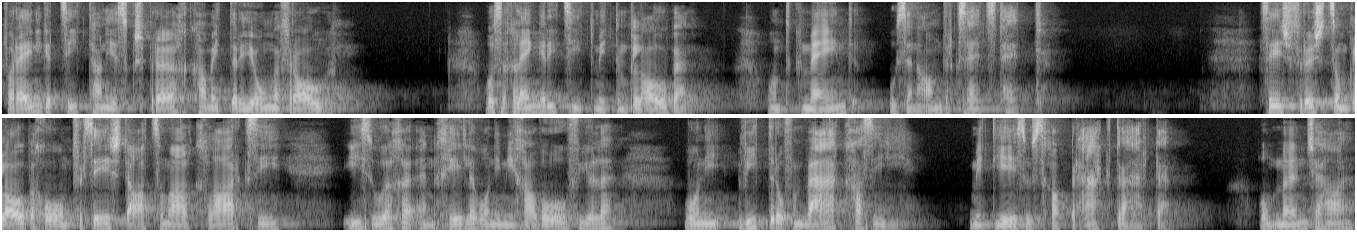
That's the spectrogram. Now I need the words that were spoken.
Vor einiger Zeit hatte ich ein Gespräch mit einer jungen Frau, die sich längere Zeit mit dem Glauben und Gemeinde auseinandergesetzt hat. Sie ist frisch zum Glauben gekommen und für sie war dazu mal klar ich suche eine Kirche, wo ich mich wohlfühlen kann, wo ich weiter auf dem Weg kann sein kann, mit Jesus kann geprägt werden und Menschen haben,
